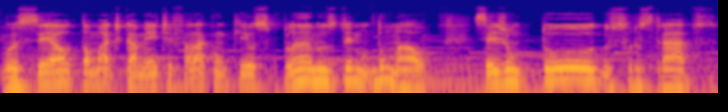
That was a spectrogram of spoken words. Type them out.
você automaticamente fará com que os planos do mal sejam todos frustrados.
